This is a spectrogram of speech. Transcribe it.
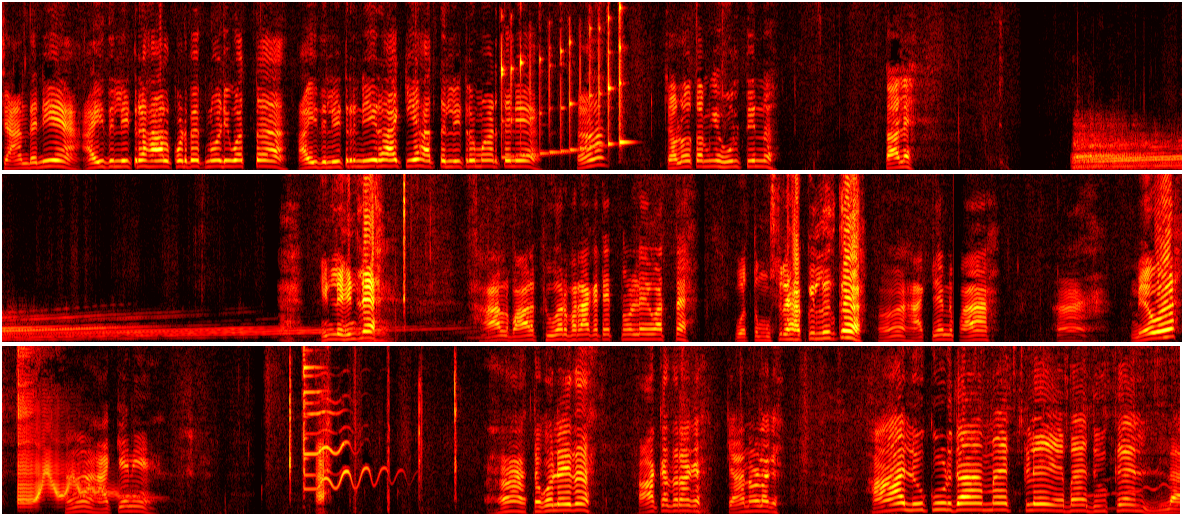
ಚಾಂದನಿ ಐದು ಲೀಟ್ರ್ ಹಾಲು ಕೊಡ್ಬೇಕು ನೋಡಿ ಇವತ್ತ. ಐದು ಲೀಟ್ರ್ ನೀರು ಹಾಕಿ ಹತ್ತು ಲೀಟ್ರ್ ಮಾಡ್ತೇನೆ. ಹಾ? ಚಲೋ ತಮಗೆ ಹುಲ್ ತಿನ್ನ ತಾಲೆ. ಹಿಂಡ್ಲೆ ಹಿಂಡ್ಲೆ. ಹಾಲು ಭಾಳ ಪ್ಯೂರ್ ಬರಾಕತೈತಿ ನೋಡ್ಲೆ ಇವತ್ತ. ಇವತ್ತು ಮುಸ್ರಿ ಹಾಕಿಲ್ಲ ಇದಕ್ಕೆ? ಹಾಂ ಹಾಕೇನಪ್ಪ ಹಾಂ. ಮೇವು? ಹಾಂ ಹಾಕೇನಿ. ಹಾಂ ತಗೋಲೇ ಇದು. ಹಾಕದ್ರಾಗ ಕ್ಯಾನ್ ಒಳಗೆ. ಹಾಲು ಕುಡ್ದ ಮಕ್ಕಳೇ ಬದುಕಲ್ಲ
